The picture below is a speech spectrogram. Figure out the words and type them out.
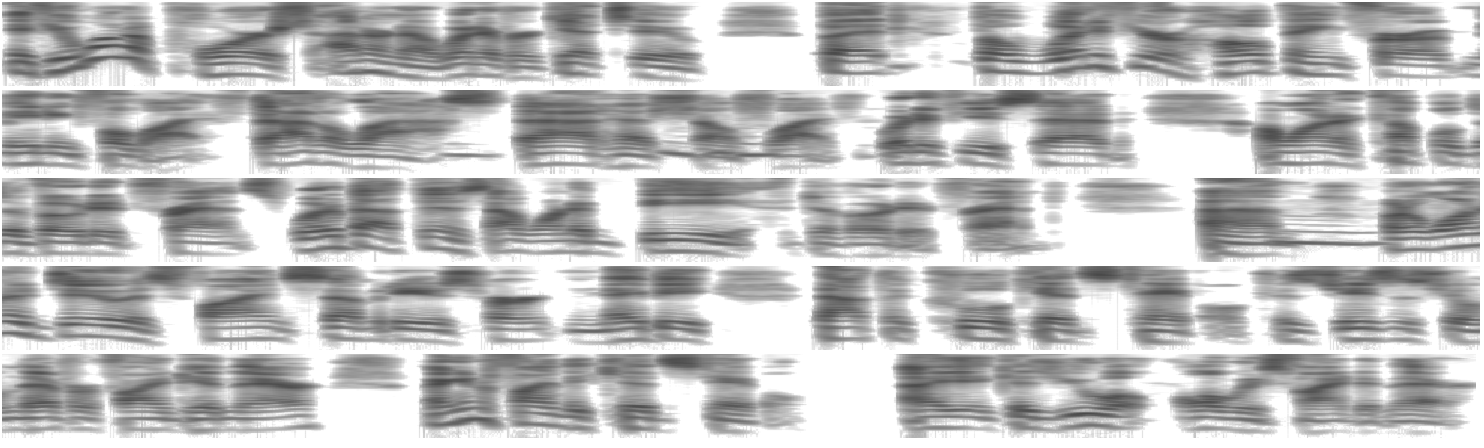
if you want a Porsche, I don't know, whatever, get to. But but what if you're hoping for a meaningful life? That'll last. That has shelf Mhm. life. What if you said, I want a couple devoted friends? What about this? I want to be a devoted friend. Um, Mm. what I want to do is find somebody who's hurt and maybe not the cool kids table, because Jesus, you'll never find him there. I'm going to find the kids table because you will always find him there.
